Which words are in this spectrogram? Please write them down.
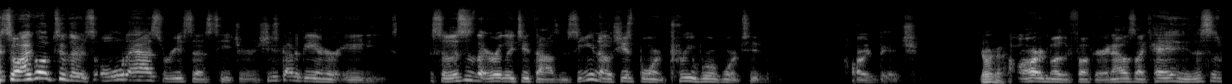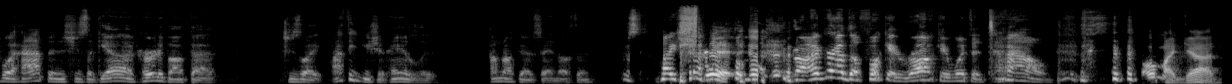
so I go up to this old ass recess teacher, and she's got to be in her 80s. So this is the early 2000s. So you know she's born pre World War II. Hard bitch, oh, Okay. hard motherfucker. And I was like, hey, this is what happened. And she's like, yeah, I've heard about that. She's like, I think you should handle it. I'm not gonna say nothing. I Shit. Bro, I grabbed the fucking rock and went to town. oh my god.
